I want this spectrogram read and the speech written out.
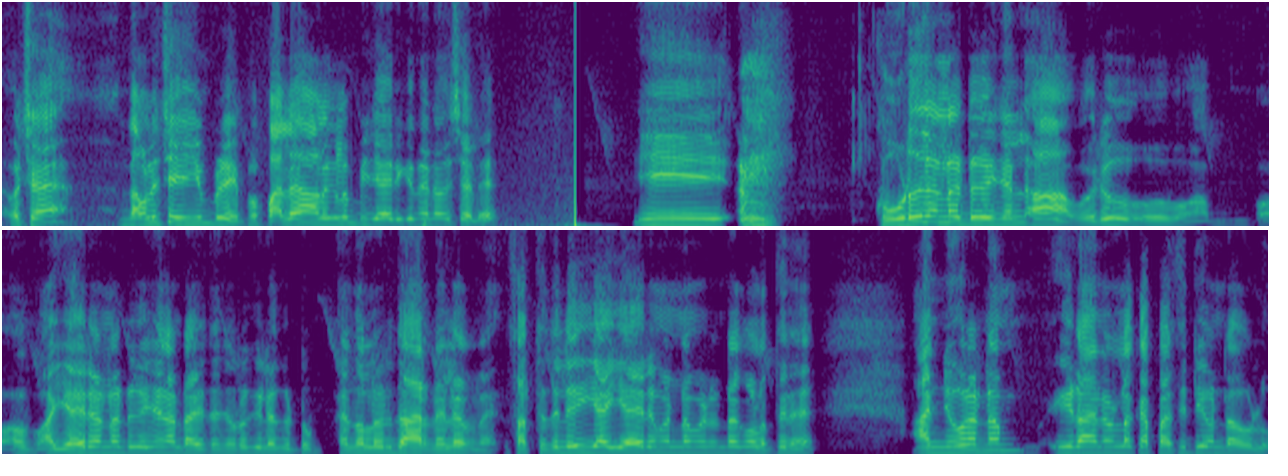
പക്ഷേ നമ്മൾ ചെയ്യുമ്പോഴേ ഇപ്പോൾ പല ആളുകളും വിചാരിക്കുന്നത് എന്താണെന്ന് വെച്ചാൽ ഈ കൂടുതൽ എണ്ണ ഇട്ട് കഴിഞ്ഞാൽ ആ ഒരു അയ്യായിരം എണ്ണ ഇട്ട് കഴിഞ്ഞാൽ രണ്ടായിരത്തി അഞ്ഞൂറ് കിലോ കിട്ടും എന്നുള്ളൊരു ധാരണയിലാണ്. സത്യത്തിൽ ഈ അയ്യായിരം എണ്ണം ഇടേണ്ട കുളത്തിന് അഞ്ഞൂറെണ്ണം ഇടാനുള്ള കപ്പാസിറ്റി ഉണ്ടാവുള്ളൂ.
